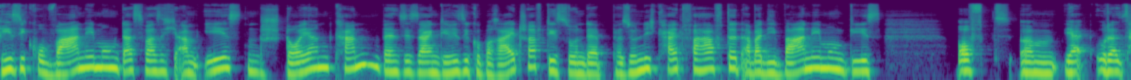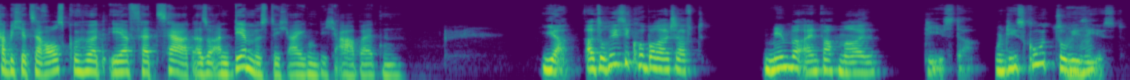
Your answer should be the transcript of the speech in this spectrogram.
Risikowahrnehmung das, was ich am ehesten steuern kann? Wenn Sie sagen, die Risikobereitschaft, die ist so in der Persönlichkeit verhaftet, aber die Wahrnehmung, die ist oft, ähm, ja, oder das habe ich jetzt herausgehört, eher verzerrt. Also an der müsste ich eigentlich arbeiten. Ja, also Risikobereitschaft nehmen wir einfach mal, die ist da. Und die ist gut, so wie mhm. sie ist.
